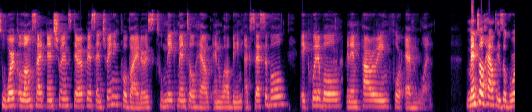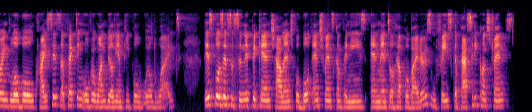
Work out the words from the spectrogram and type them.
to work alongside insurance therapists and training providers to make mental health and well-being accessible, equitable, and empowering for everyone. Mental health is a growing global crisis affecting over 1 billion people worldwide. This poses a significant challenge for both insurance companies and mental health providers who face capacity constraints,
